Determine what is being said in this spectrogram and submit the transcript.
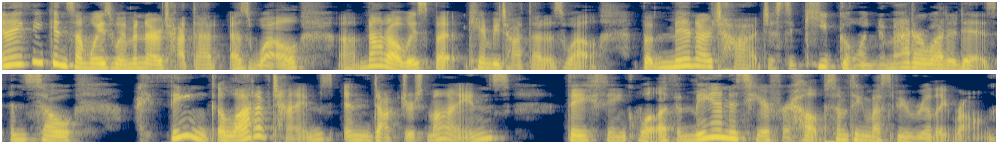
And I think in some ways women are taught that as well. Um, not always, but can be taught that as well. But men are taught just to keep going no matter what it is. And so I think a lot of times in doctors' minds, they think, well, if a man is here for help, something must be really wrong.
